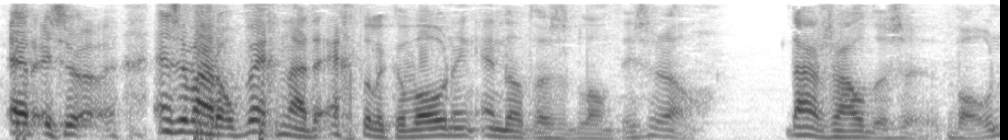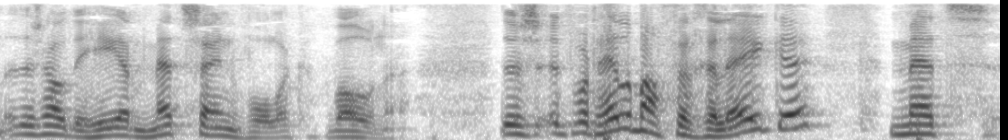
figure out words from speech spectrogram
Er is en ze waren op weg naar de echtelijke woning en dat was het land Israël. Daar zouden ze wonen. Daar zou de Heer met zijn volk wonen. Dus het wordt helemaal vergeleken met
